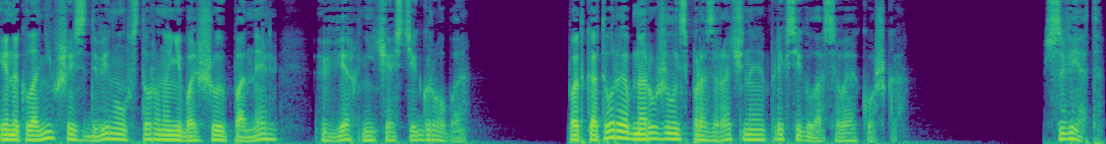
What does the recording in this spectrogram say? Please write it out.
и, наклонившись, двинул в сторону небольшую панель в верхней части гроба. под которой обнаружилось прозрачное плексигласовое окошко. «Свет!»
